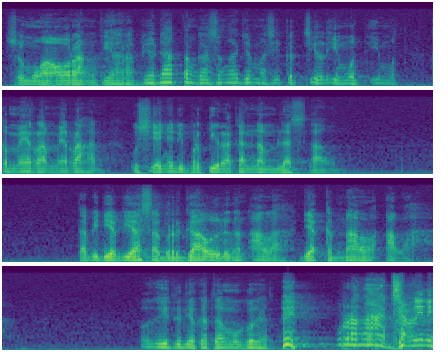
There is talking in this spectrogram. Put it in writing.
semua orang tiarap dia datang gak sengaja masih kecil imut-imut, kemerah-merahan, usianya diperkirakan 16 tahun. Tapi dia biasa bergaul dengan Allah, dia kenal Allah. Begitu dia ketemu Goliat, eh kurang ajar ini.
